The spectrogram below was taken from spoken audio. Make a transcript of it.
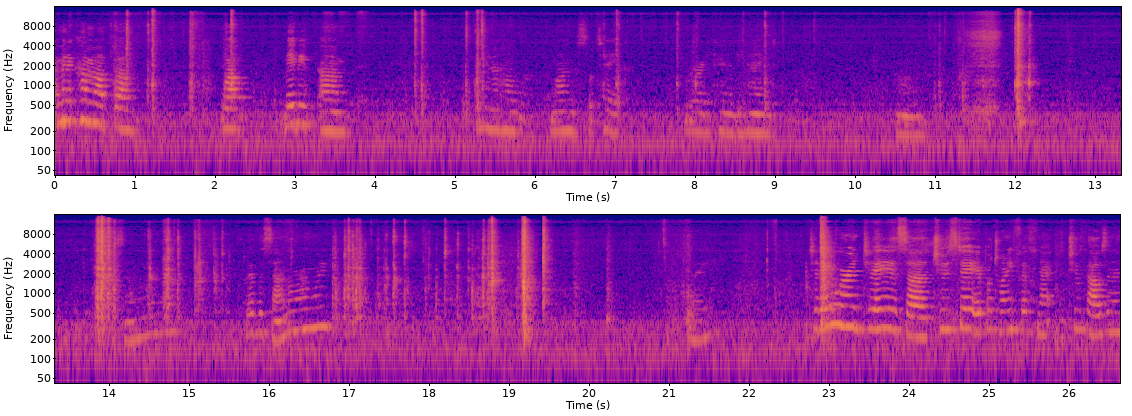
I'm gonna come up, um, well, maybe, um, I don't know how long this will take. We're already kinda behind. Um, I the. Do I have this on the wrong way? Okay. Today, we're in, today is uh, Tuesday, April twenty-fifth, two thousand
